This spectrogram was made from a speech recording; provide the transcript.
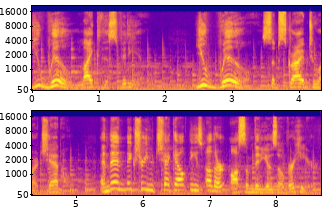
you will like this video. You will subscribe to our channel. And then make sure you check out these other awesome videos over here.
